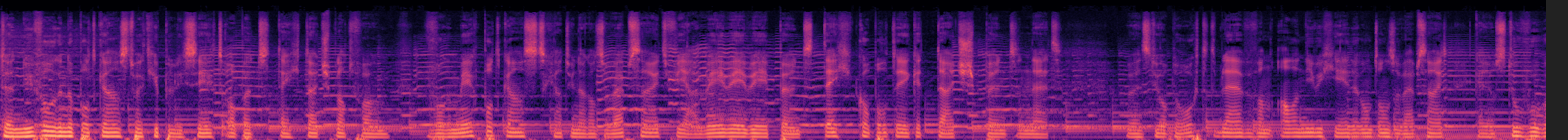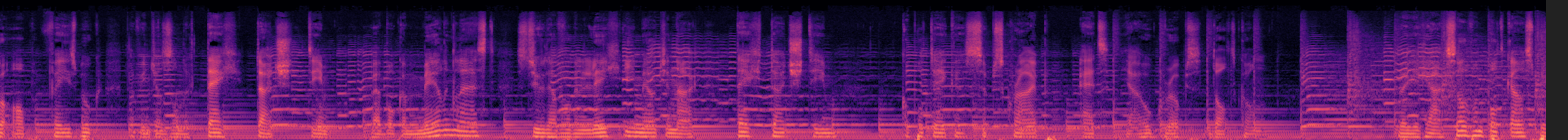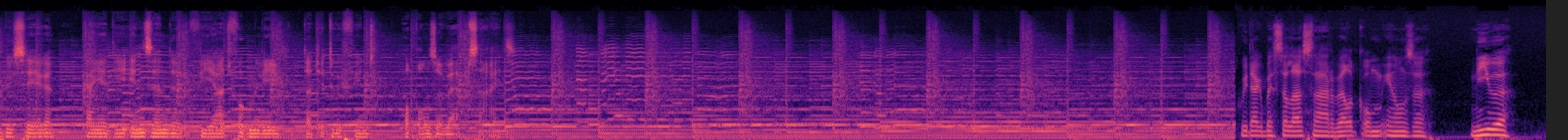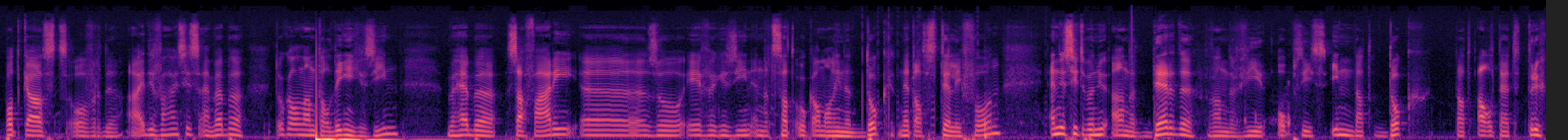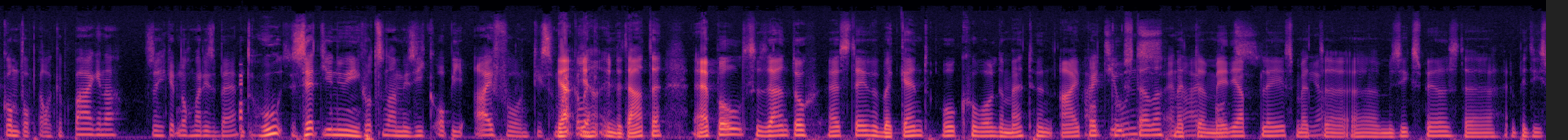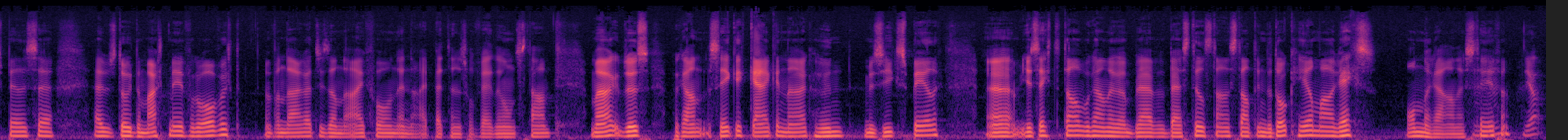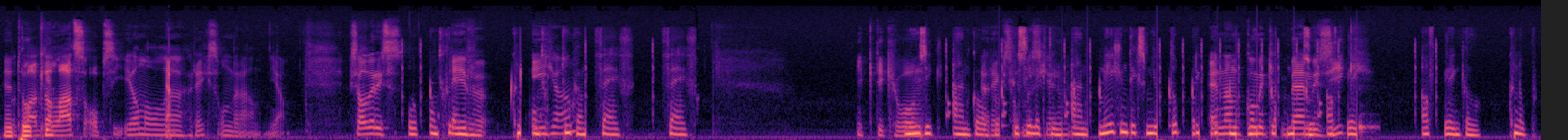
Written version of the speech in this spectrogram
De nu volgende podcast werd gepubliceerd op het TechTouch-platform. Voor meer podcasts gaat u naar onze website via www.tech-touch.net. Wenst u op de hoogte te blijven van alle nieuwigheden rond onze website, kan je ons toevoegen op Facebook. Dan vind je ons onder Tech Touch Team. We hebben ook een mailinglijst. Stuur daarvoor een leeg e-mailtje naar techtouchteam, koppelteken subscribe at yahoogroups.com. Wil je graag zelf een podcast publiceren, kan je die inzenden via het formulier dat je terugvindt op onze website. Goedendag beste luisteraar, welkom in onze nieuwe podcast over de iDevices. En we hebben toch al een aantal dingen gezien. We hebben Safari uh, zo even gezien en dat staat ook allemaal in het doc, net als telefoon. En dus zitten we nu aan de derde van de vier opties in dat doc, dat altijd terugkomt op elke pagina. Zeg ik het nog maar eens bij. Want hoe zet je nu in godsnaam muziek op je iPhone? Het is makkelijk. Ja, ja inderdaad. Hè. Apple, ze zijn toch, hè, Steven, bekend ook geworden met hun iPod-toestellen. Met de media players, met de uh, muziekspelers, de MP3-spelers. Uh, hebben ze toch de markt mee veroverd. En van daaruit is dan de iPhone en de iPad en zo verder ontstaan. Maar dus, we gaan zeker kijken naar hun muziekspeler. Uh, je zegt het al, we gaan er blijven bij stilstaan. staat in de dock helemaal rechts onderaan, hè, Steven? Mm -hmm. Ja, het la de laatste optie, helemaal ja. uh, rechts onderaan. Ja. Ik zal er eens even ingaan. Toegang 5, 5. Ik tik gewoon muziek aankopen, geselecteerd aan 90 top. En dan kom ik bij muziek. Afwinkel, knop.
